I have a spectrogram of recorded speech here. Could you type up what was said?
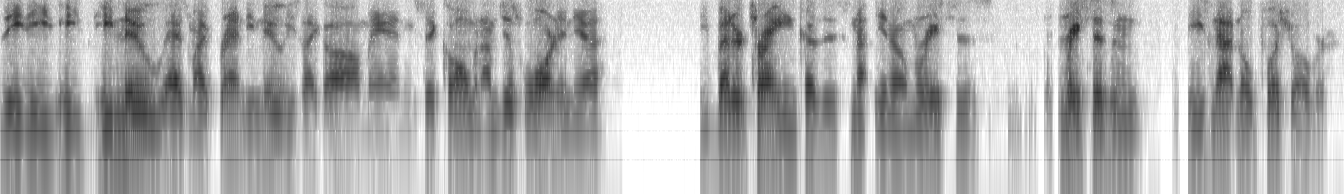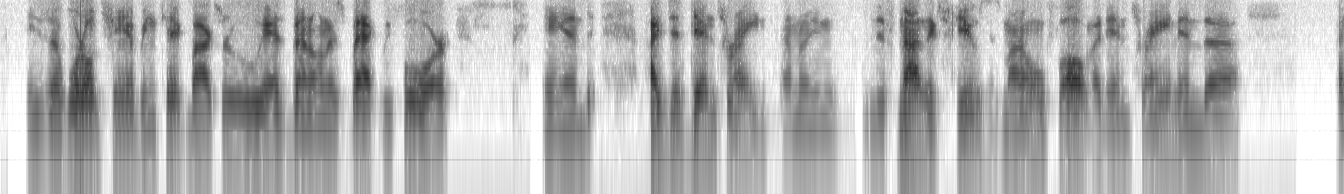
he he he knew as my friend he knew he's like oh man he said Coleman I'm just warning you you better train because it's not you know Maurice is Maurice isn't he's not no pushover. He's a world champion kickboxer who has been on his back before. And I just didn't train. I mean it's not an excuse. It's my own fault. I didn't train and uh I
